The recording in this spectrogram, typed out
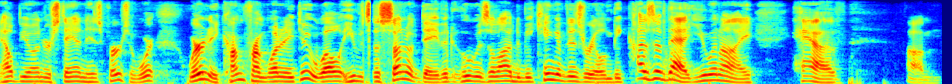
help you understand his person. Where where did he come from? What did he do? Well, he was the son of David, who was allowed to be king of Israel, and because of that, you and I have um,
